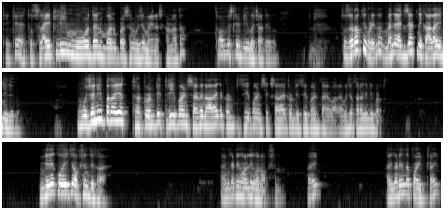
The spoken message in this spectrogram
ठीक है? तो slightly more than one percent मुझे माइनस करना था तो ऑब्वियसली डी बचा देगा। तो ज़रूरत नहीं पड़ी ना, मैंने एग्जैक्ट निकाला ही नहीं देखो। मुझे नहीं पता ये ट्वेंटी थ्री पॉइंट सेवन आ रहा है कि ट्वेंटी थ्री पॉइंट सिक्स आ रहा है ट्वेंटी थ्री पॉइंट फाइव आ रहा है, मुझे फ़र्क नहीं पड़ता। मेरे को एक ऑप्शन दिख रहा है। I am getting only one option right I getting the point right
